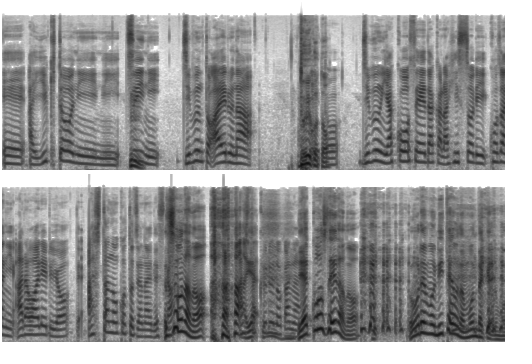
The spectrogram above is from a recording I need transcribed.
えー、あ、ゆきとにに、ついに自分と会えるな。どういうこと、えーと自分夜行性だからひっそり小座に現れるよ。って明日のことじゃないですか？そうなの？明日や来るのかな？夜行性なの？俺も似たようなもんだけども。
